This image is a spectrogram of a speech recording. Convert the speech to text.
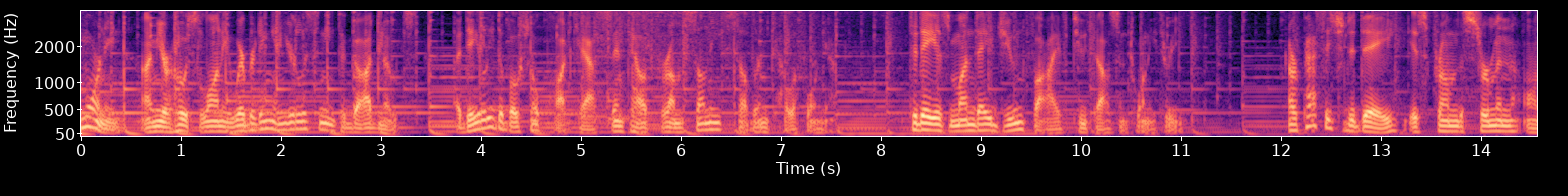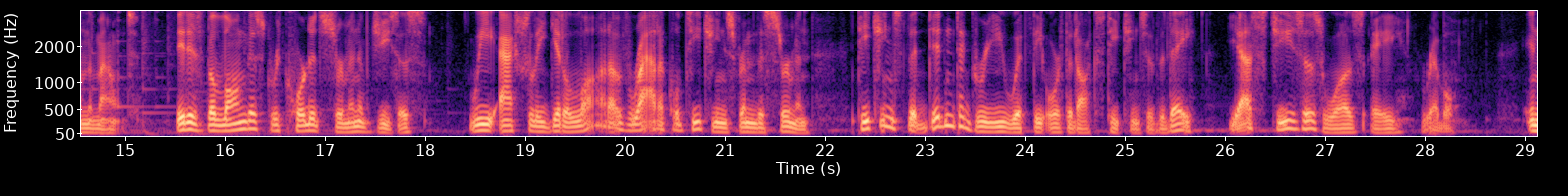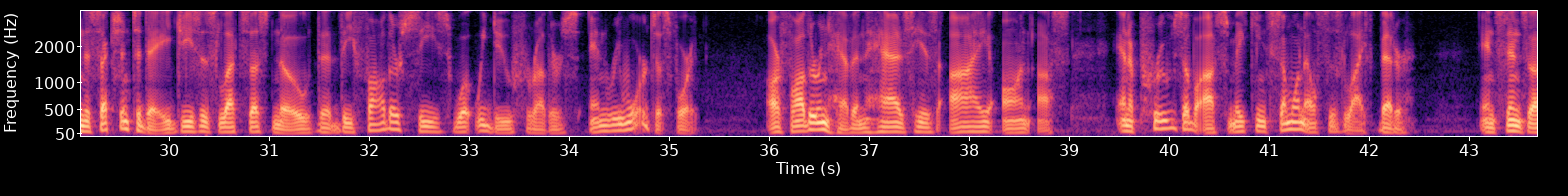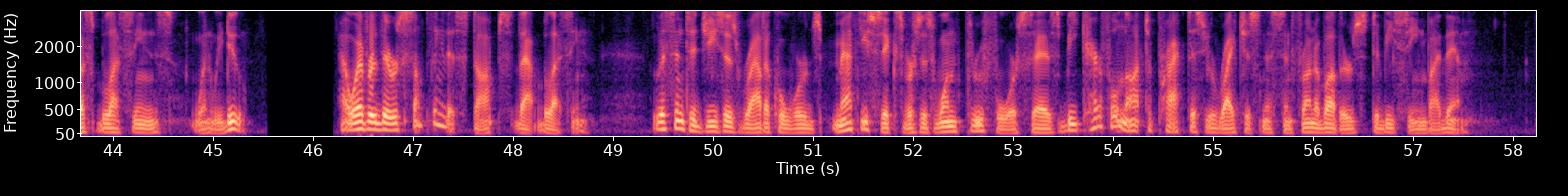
morning. I'm your host, Lonnie Wibberding, and you're listening to God Notes, a daily devotional podcast sent out from sunny Southern California. Today is Monday, June 5, 2023. Our passage today is from the Sermon on the Mount. It is the longest recorded sermon of Jesus. We actually get a lot of radical teachings from this sermon, teachings that didn't agree with the orthodox teachings of the day. Yes, Jesus was a rebel. In the section today, Jesus lets us know that the Father sees what we do for others and rewards us for it. Our Father in heaven has his eye on us and approves of us making someone else's life better and sends us blessings when we do. However, there is something that stops that blessing. Listen to Jesus' radical words. Matthew 6, verses 1 through 4 says, Be careful not to practice your righteousness in front of others to be seen by them.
